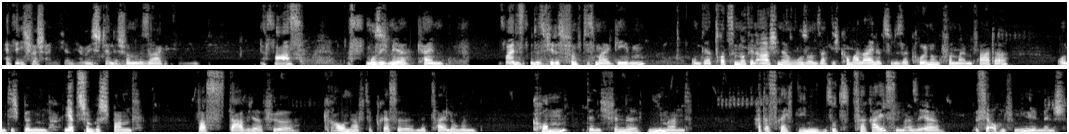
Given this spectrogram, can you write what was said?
hätte ich wahrscheinlich an Harrys Stelle schon gesagt, das war's. Das muss ich mir kein zweites, drittes, viertes, fünftes Mal geben. Und er hat trotzdem noch den Arsch in der Hose und sagt, ich komme alleine zu dieser Krönung von meinem Vater. Und ich bin jetzt schon gespannt, was da wieder für grauenhafte Pressemitteilungen kommen. Denn ich finde, niemand hat das Recht, ihn so zu zerreißen. Also er ist ja auch ein Familienmensch.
